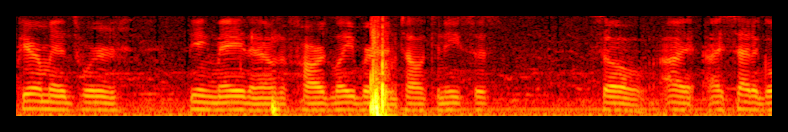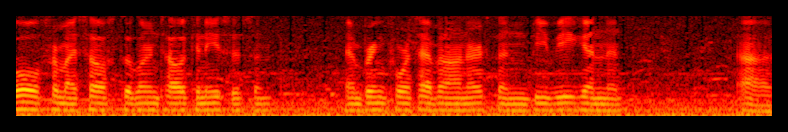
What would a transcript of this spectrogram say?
pyramids were being made out of hard labor and telekinesis. So I, I set a goal for myself to learn telekinesis and, and bring forth heaven on earth and be vegan and uh,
